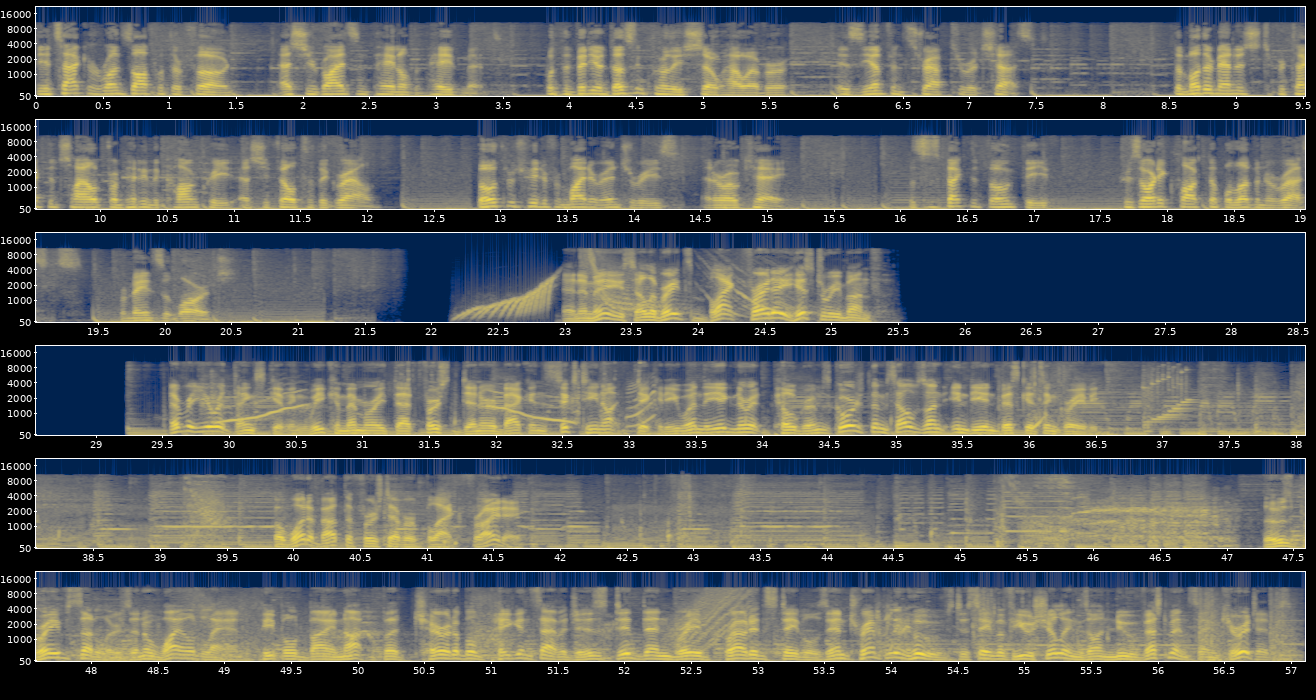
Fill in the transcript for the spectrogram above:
The attacker runs off with her phone as she writhes in pain on the pavement. What the video doesn't clearly show, however, is the infant strapped to her chest. The mother managed to protect the child from hitting the concrete as she fell to the ground. Both were treated for minor injuries and are okay. The suspected phone thief, who's already clocked up 11 arrests, remains at large. NMA celebrates Black Friday History Month. Every year at Thanksgiving, we commemorate that first dinner back in 16 Dickety when the ignorant pilgrims gorged themselves on Indian biscuits and gravy. But what about the first ever Black Friday? Those brave settlers in a wild land, peopled by naught but charitable pagan savages, did then brave crowded stables and trampling hooves to save a few shillings on new vestments and curatives.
